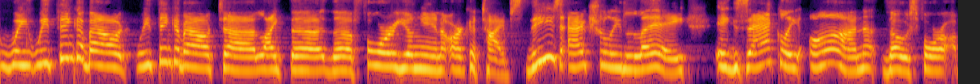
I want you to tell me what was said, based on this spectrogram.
we we think about we think about uh, like the the four Jungian archetypes. These actually lay exactly on those four uh,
